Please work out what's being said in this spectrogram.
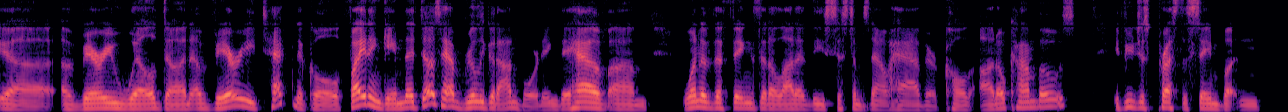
uh, a very well done a very technical fighting game that does have really good onboarding they have um one of the things that a lot of these systems now have are called auto combos if you just press the same button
